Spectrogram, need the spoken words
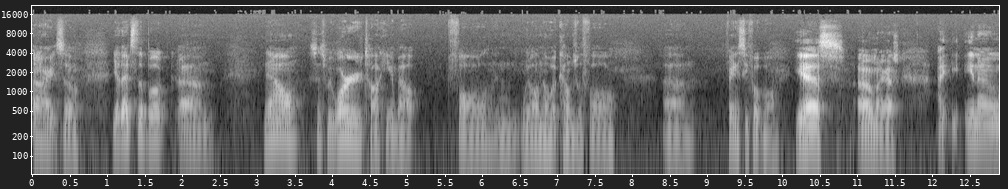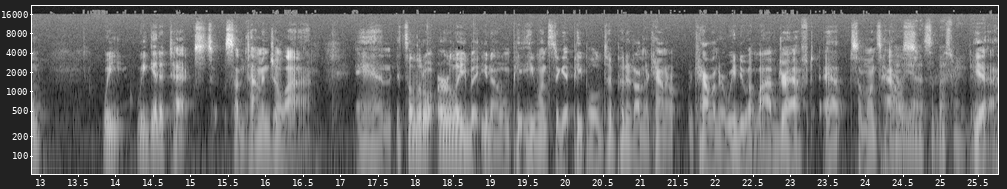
All right, so yeah, that's the book. Um, now since we were talking about fall, and we all know what comes with fall, um, fantasy football. Yes. Oh my gosh. I you know, we we get a text sometime in July and it's a little early but you know he wants to get people to put it on their counter, calendar. We do a live draft at someone's Hell house. yeah, that's the best way to do it. Yeah.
